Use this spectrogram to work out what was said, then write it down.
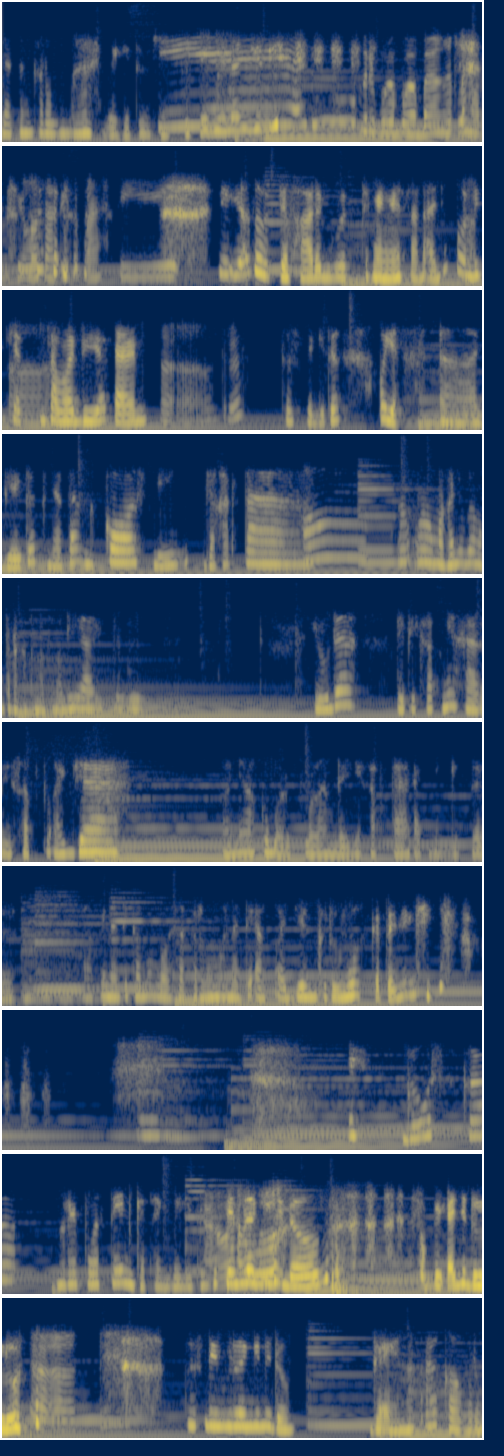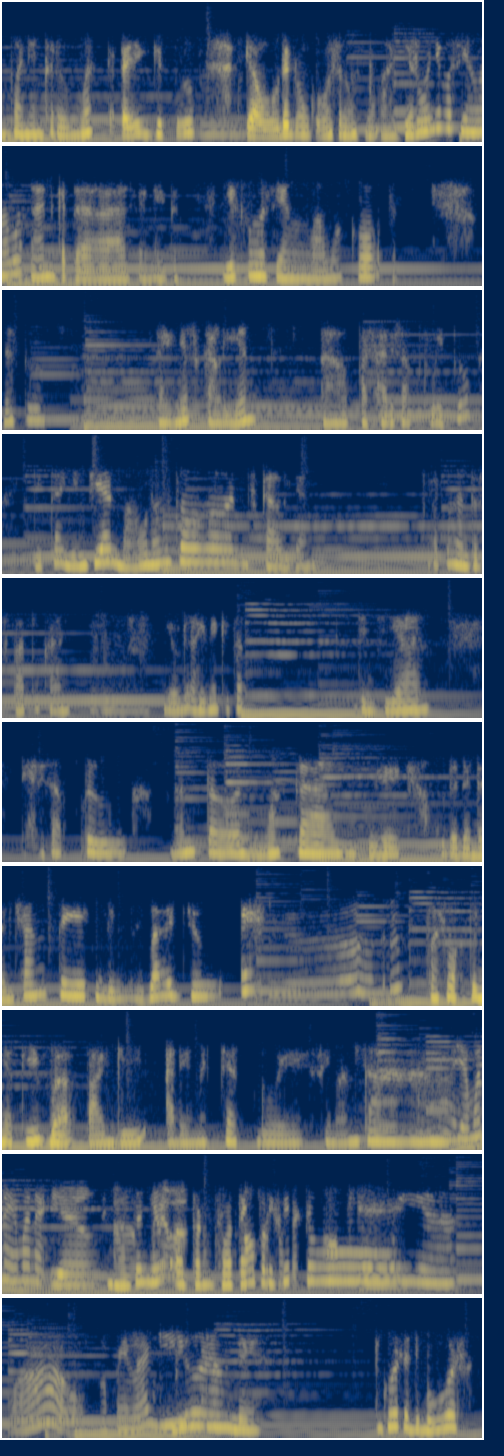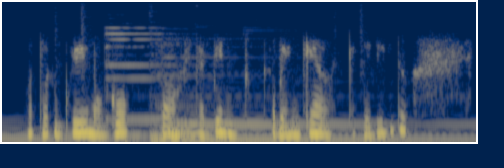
datang ke rumah begitu gitu terus dia bilang gini berbunga-bunga banget lah hati lo saat itu pasti. Iya tuh setiap hari gue cengengesan aja mau di chat sama dia kan. Heeh, terus? Terus begitu oh ya eh, dia itu ternyata ngekos di Jakarta. Oh. Heeh, makanya gue gak pernah ketemu sama dia itu ya udah di pick upnya hari Sabtu aja soalnya aku baru pulang dari Jakarta katanya gitu. Tapi nanti kamu gak usah ke rumah nanti aku aja yang ke rumah katanya gitu. Eh gak usah kak. Ngerepotin kata gue gitu. Terus dia bilang gini dong. topik aja dulu. Terus dia bilang gini dong. Gak enak ah kalau perempuan yang ke rumah katanya gitu. Hmm. ya udah dong gue seneng seneng aja. Rumahnya masih yang lama kan kata Sena itu iya kan masih yang lama kok. Udah tuh akhirnya sekalian uh, pas hari Sabtu itu kita janjian mau nonton sekalian. Aku nganter sepatu kan. Mm-mm. ya udah akhirnya kita janjian di hari Sabtu nonton makan gue udah dandan cantik beli beli baju. Eh terus? Pas waktunya tiba pagi ada yang ngechat gue si mantan. Yang mana yang mana? Yang si mantan uh, yang rela- overprotective Overprotective, itu. oke. iya. Wow ngapain lagi? Bilang deh. Gue ada di Bogor motor gue mogok tolong Hmm. stepin ke bengkel kata dia gitu.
